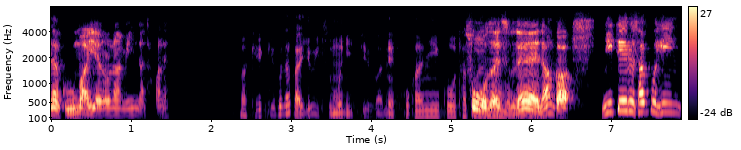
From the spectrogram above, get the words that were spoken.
なくうまいやろな、みんなとかね。まあ、結局、だから唯一無二っていうかね、他にこう、例えそうですね。なんか、か、似てる作品、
